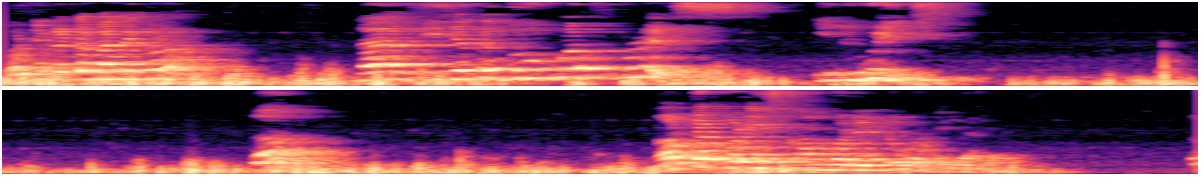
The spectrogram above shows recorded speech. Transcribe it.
multiplier মানে কোন না these are the group of students in which the not a body is converted to multiplier তো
